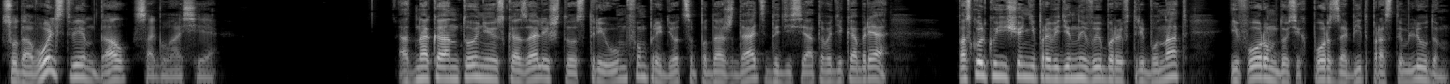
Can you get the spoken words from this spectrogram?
с удовольствием дал согласие. Однако Антонию сказали, что с триумфом придется подождать до 10 декабря, поскольку еще не проведены выборы в трибунат, и форум до сих пор забит простым людом.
